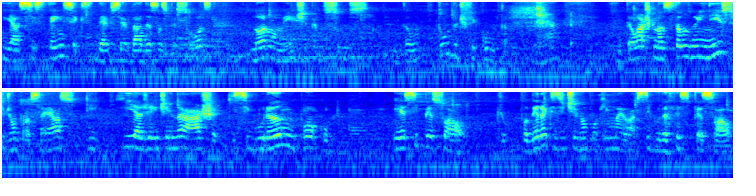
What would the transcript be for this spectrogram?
e a assistência que deve ser dada a essas pessoas, normalmente é pelo SUS. Então, tudo dificulta. Né? Então, acho que nós estamos no início de um processo e que a gente ainda acha que segurando um pouco esse pessoal, que o poder aquisitivo é um pouquinho maior, segurando esse pessoal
